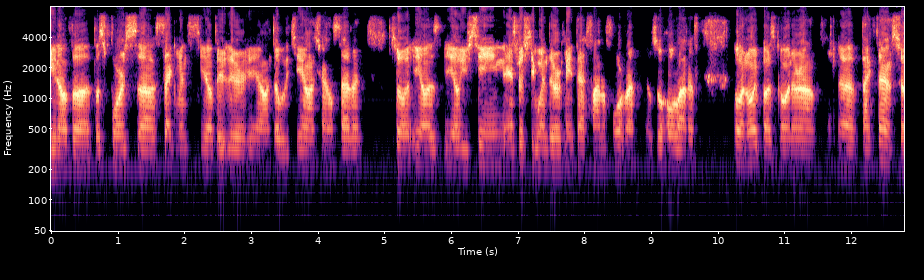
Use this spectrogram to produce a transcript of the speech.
you know the the sports uh, segments. You know they're they're you know on WG on Channel Seven. So you know you know you've seen, especially when they made that Final Four run, there was a whole lot of Illinois buzz going around uh, back then. So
